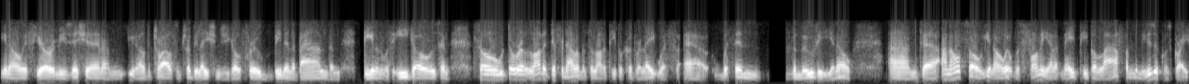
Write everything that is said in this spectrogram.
You know, if you're a musician and you know the trials and tribulations you go through being in a band and dealing with egos, and so there were a lot of different elements. A lot of people could relate with uh, within the movie, you know and uh, and also you know it was funny and it made people laugh and the music was great.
